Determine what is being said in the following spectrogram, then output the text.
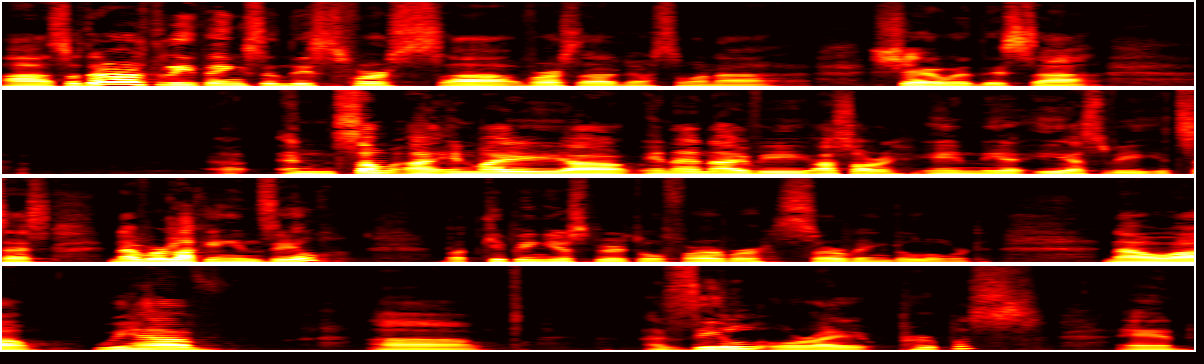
uh, so there are three things in this first uh, verse I just want to share with this. Uh, uh and some uh, in my uh, in NIV, sorry, in ESV, it says, "Never lacking in zeal, but keeping your spiritual fervor, serving the Lord." Now we have a zeal or a purpose, and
